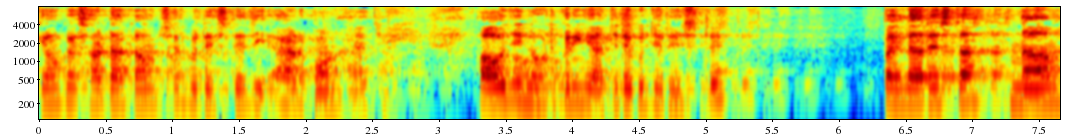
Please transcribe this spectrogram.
ਕਿਉਂਕਿ ਸਾਡਾ ਕੰਮ ਸਿਰਫ ਰਿਸ਼ਤੇ ਦੀ ਐਡ ਪਾਉਣਾ ਹੈ ਜੀ। ਆਓ ਜੀ, ਨੋਟ ਕਰੀਏ ਅੱਜ ਦੇ ਕੁਝ ਰਿਸ਼ਤੇ। ਪਹਿਲਾ ਰਿਸ਼ਤਾ, ਨਾਮ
